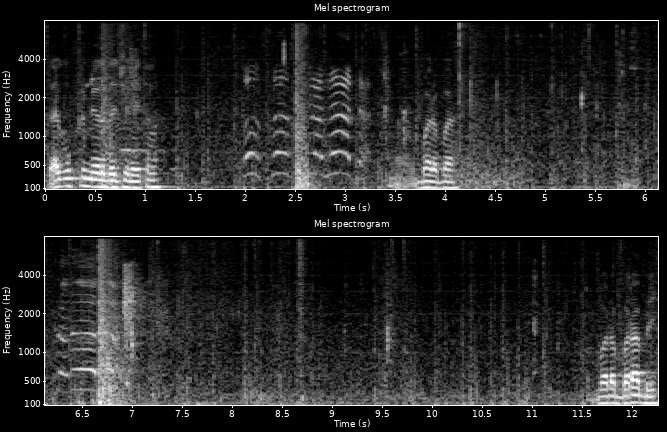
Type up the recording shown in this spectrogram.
Pega o primeiro da direita lá. Ah, Bora, bora. Bora, bora abrir.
